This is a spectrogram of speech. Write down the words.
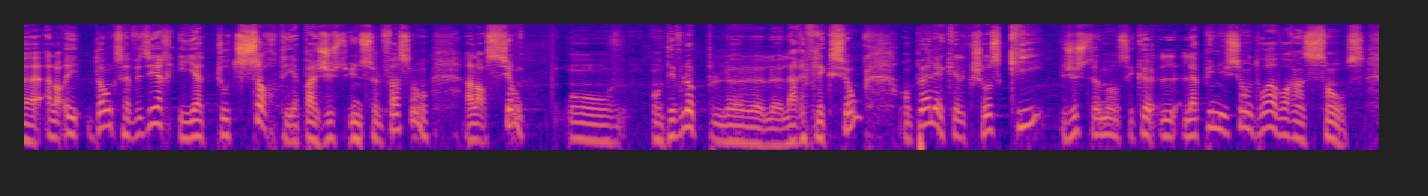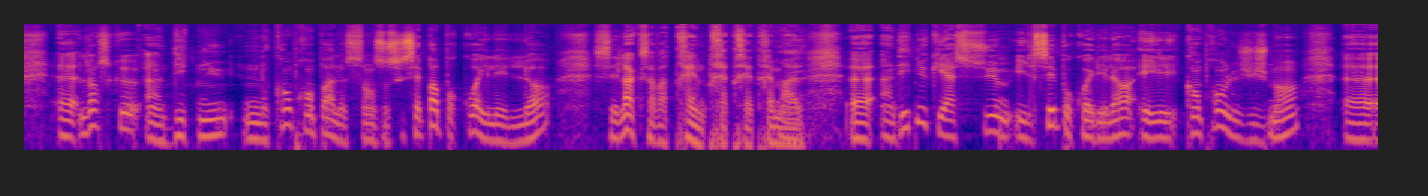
Euh, alors, et donc, ça veut dire il y a toutes sortes, il n'y a pas juste une seule façon. Alors, si on, on, on développe le- le- la réflexion, on peut aller à quelque chose qui, justement, c'est que la punition doit avoir un sens. Euh, lorsque un détenu ne comprend pas le sens, ne sait pas pourquoi il est là, c'est là que ça va très, très, très, très mal. Euh, un détenu qui assume, il sait pourquoi il est là et il comprend le jugement, euh,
